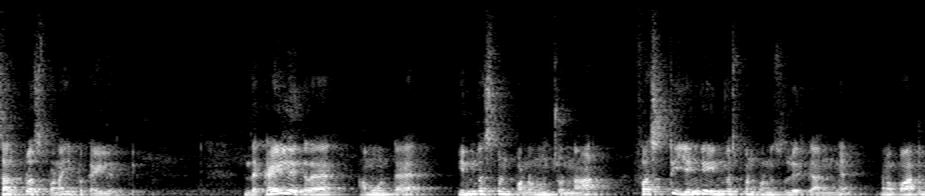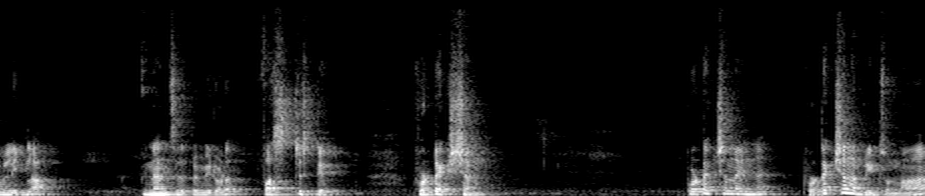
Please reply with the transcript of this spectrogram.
சர்ப்ளஸ் பணம் இப்போ கையில் இருக்குது இந்த கையில் இருக்கிற அமௌண்ட்டை இன்வெஸ்ட்மெண்ட் பண்ணணும்னு சொன்னால் ஃபஸ்ட்டு எங்கே இன்வெஸ்ட்மெண்ட் பண்ண சொல்லியிருக்காங்க நம்ம பார்த்தோம் இல்லைங்களா? ஃபினான்சியல் பிரமிடோட ஃபஸ்ட்டு ஸ்டெப் ப்ரொடெக்ஷன் ப்ரொடெக்ஷன்னா என்ன? ப்ரொடெக்ஷன் அப்படின்னு சொன்னால்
